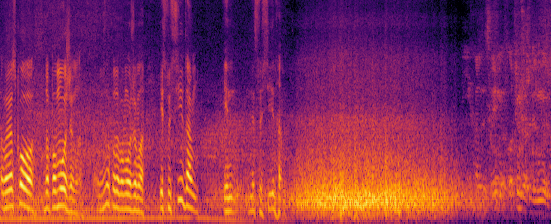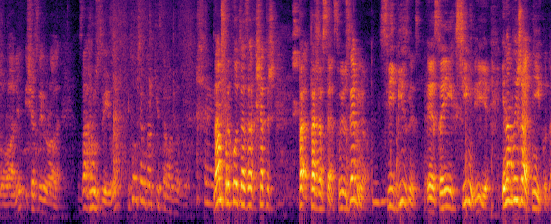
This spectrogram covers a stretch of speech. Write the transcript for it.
обов'язково допоможемо. Обов'язково допоможемо і сусідам, і не сусідам. Їхали своїми, отим же що ми з Уралів, і ще свої Урали. Загрузили і хлопцям танкістам одвезли. Нам приходиться захищати ж перш за все свою землю, свій бізнес, е, своїх сім'ї. І нам виїжджати нікуди.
